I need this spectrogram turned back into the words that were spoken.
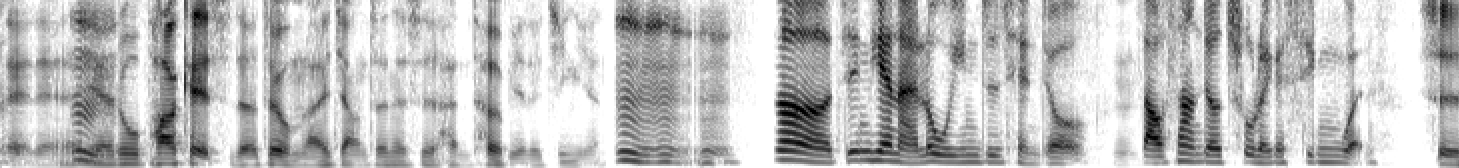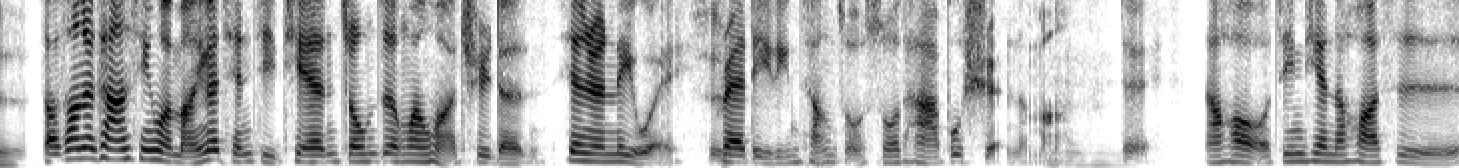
对对，因为录 Podcast 的，对我们来讲真的是很特别的经验。嗯嗯嗯。那今天来录音之前，就早上就出了一个新闻，是早上就看到新闻嘛？因为前几天中正万华区的现任立委 Freddy 林长佐说他不选了嘛？对。然后今天的话是。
